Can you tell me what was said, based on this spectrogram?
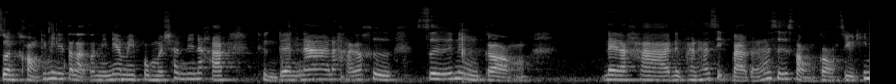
ส่วนของที่มีในตลาดตอนนี้เนี่ยมีโปรโมชั่นด้วยนะคะ ถึงเดือนหน้านะคะก็คือซื้อ 1 กล่องในราคา 1,050 บาท แต่ถ้าซื้อ 2 กล่องจะอยู่ที่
